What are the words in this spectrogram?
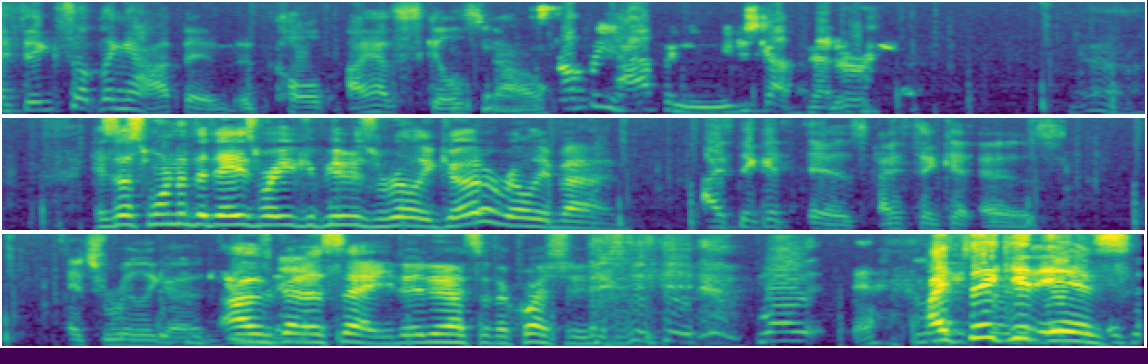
I think something happened. It's called I have skills now. Something happened and you just got better. Yeah. Is this one of the days where your computer's really good or really bad? I think it is. I think it is. It's really good. I was gonna say you didn't answer the question. well, I think it is.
